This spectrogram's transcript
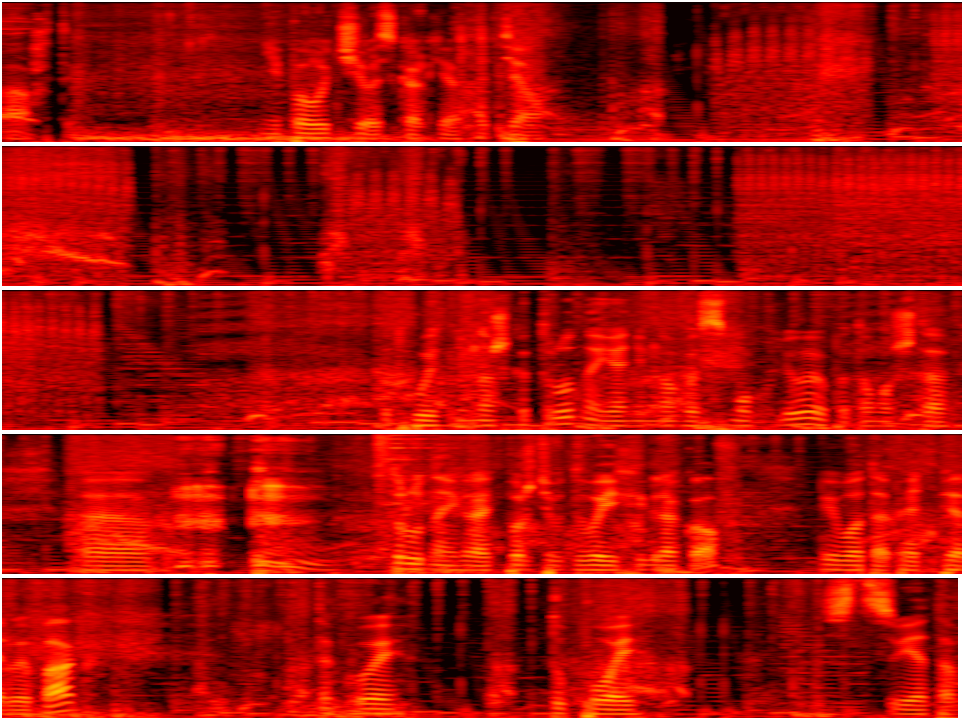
Ах ты. Не получилось, как я хотел. Будет немножко трудно, я немного смухлюю, потому что э, трудно играть против двоих игроков. И вот опять первый баг. такой тупой с цветом.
